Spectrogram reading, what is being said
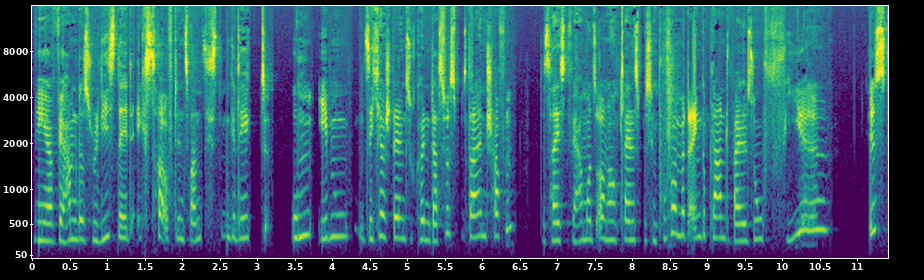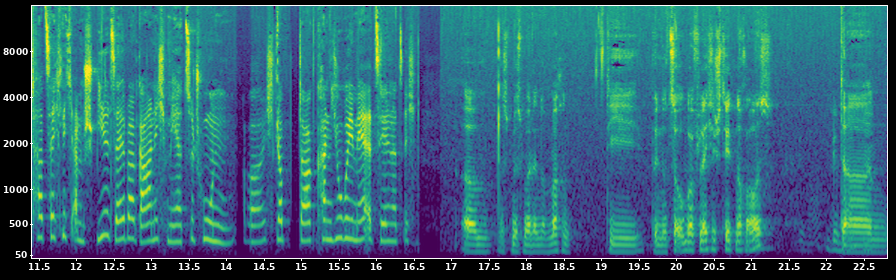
Naja, wir haben das Release-Date extra auf den 20. gelegt, um eben sicherstellen zu können, dass wir es bis dahin schaffen. Das heißt, wir haben uns auch noch ein kleines bisschen Puffer mit eingeplant, weil so viel ist tatsächlich am Spiel selber gar nicht mehr zu tun. Aber ich glaube, da kann Juri mehr erzählen als ich. Ähm, was müssen wir denn noch machen? Die Benutzeroberfläche steht noch aus. Genau. Dann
